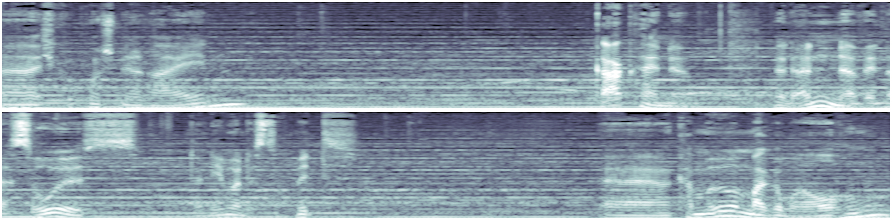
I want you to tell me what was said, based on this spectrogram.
Äh, ich guck mal schnell rein. Gar keine. Na dann, na, wenn das so ist, dann nehmen wir das doch mit. Äh, kann man immer mal gebrauchen.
